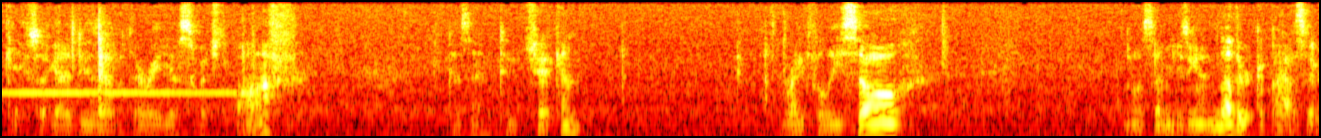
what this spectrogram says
Okay, so I got to do that with the radio switched off because I'm too chicken. Rightfully so. Notice I'm using another capacitor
